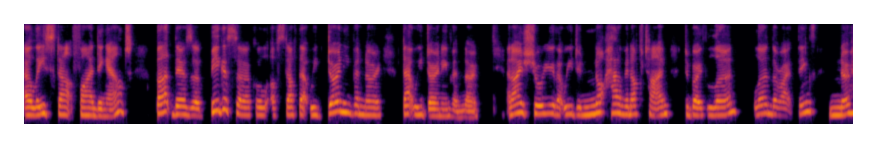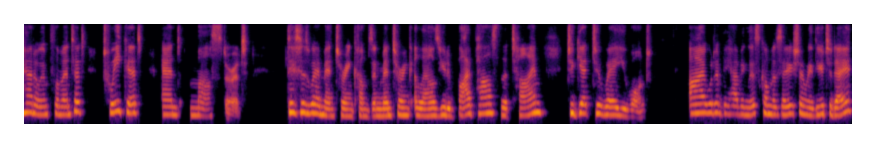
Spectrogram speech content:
at least start finding out. But there's a bigger circle of stuff that we don't even know that we don't even know. And I assure you that we do not have enough time to both learn learn the right things, know how to implement it, tweak it, and master it. This is where mentoring comes in. Mentoring allows you to bypass the time to get to where you want. I wouldn't be having this conversation with you today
